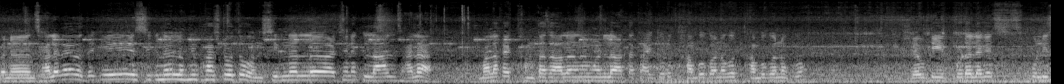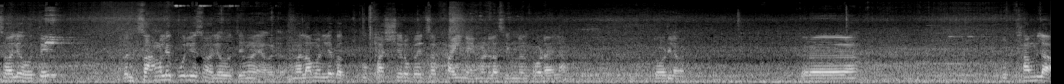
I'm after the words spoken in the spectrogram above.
पण झालं काय होतं की सिग्नल मी फास्ट होतो. सिग्नल अचानक लाल झाला. मला काही थांबताच आलं नाही म्हणलं आता काय करू? थांबू का नको? थांबू का नको? शेवटी पुढं लगेच पोलीसवाले होते. पण चांगले पोलीसवाले होते माझ्याकडे. मला म्हणले बघ तू पाचशे रुपयाचा फाईन आहे म्हणला सिग्नल तोडायला. तोडल्यावर तर तू थांबला.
